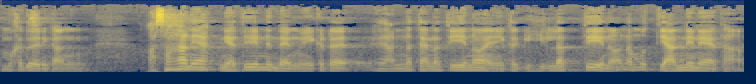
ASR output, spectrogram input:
මොකද නිකන් අසහනයක් නැති වෙන්නේ දැන් මේකට යන්න තැන තියෙනවා ඒක ගිහිල්ලක් තියෙනවා නමුත් යන්නේ නැහැ තාම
